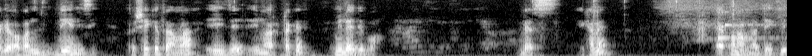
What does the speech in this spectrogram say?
আগে ওভান দিয়ে নিছি। তো সেক্ষেত্রে আমরা এই যে এই মার্কটাকে মিলাই দেব। ব্যাস, এখানে। এখন আমরা দেখি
